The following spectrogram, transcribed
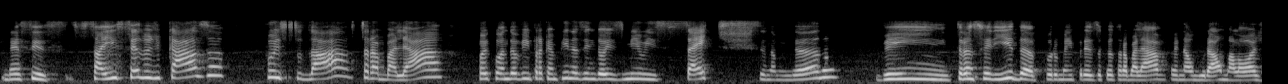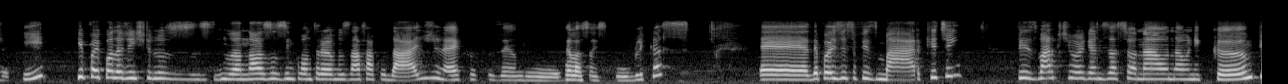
nesses saí cedo de casa, fui estudar, trabalhar, foi quando eu vim para Campinas em 2007, se não me engano. Vim transferida por uma empresa que eu trabalhava para inaugurar uma loja aqui, que foi quando a gente nos, nós nos encontramos na faculdade, né, que fazendo relações públicas. É, depois disso fiz marketing, fiz marketing organizacional na Unicamp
